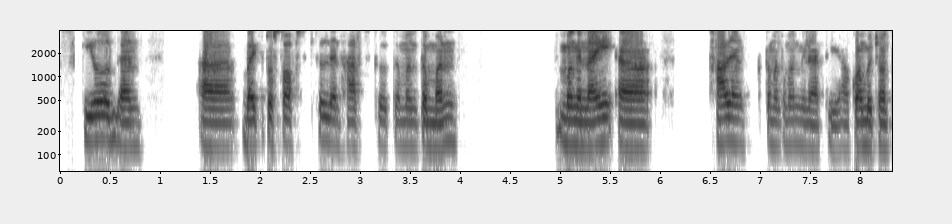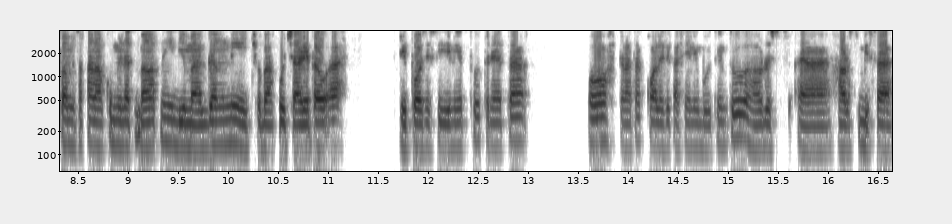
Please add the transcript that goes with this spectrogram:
skill dan uh, baik itu soft skill dan hard skill teman-teman mengenai uh, hal yang teman-teman minati. Aku ambil contoh misalkan aku minat banget nih di magang nih, coba aku cari tahu ah di posisi ini tuh ternyata oh ternyata kualifikasi yang dibutuhin tuh harus uh, harus bisa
